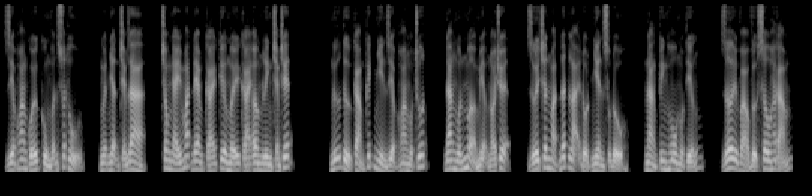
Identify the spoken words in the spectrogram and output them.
Diệp hoang cuối cùng vẫn xuất thủ, nguyện nhận chém ra, trong nháy mắt đem cái kia mấy cái âm linh chém chết. Nữ tử cảm kích nhìn diệp hoang một chút, đang muốn mở miệng nói chuyện, dưới chân mặt đất lại đột nhiên sụp đổ, nàng kinh hô một tiếng, rơi vào vực sâu hắc ám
